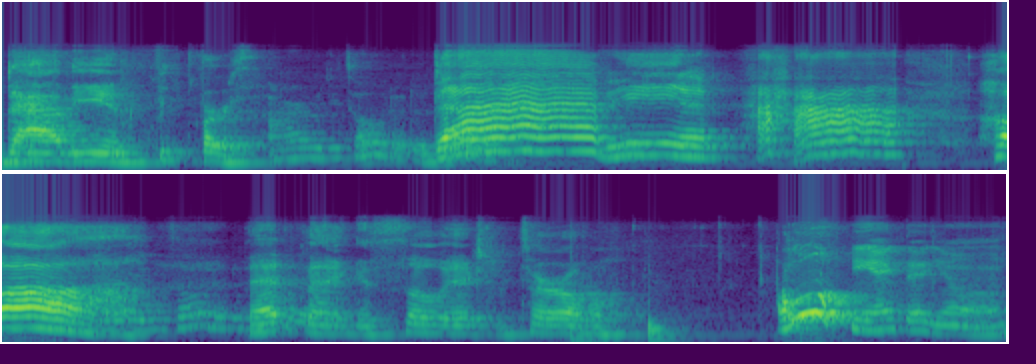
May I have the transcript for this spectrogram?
dive in feet first. I already told her to. Dive in. Ha ha. I Ha. already told her to That thing is so extra terrible. Oh, He ain't that young.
